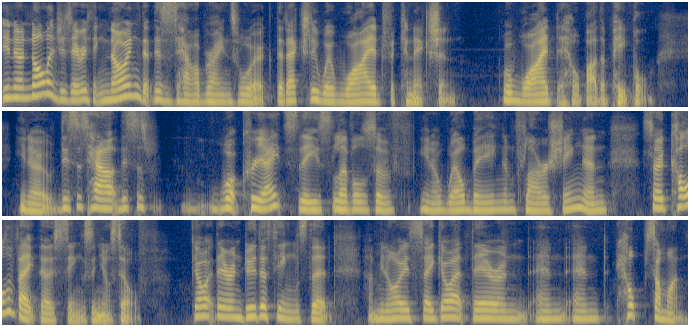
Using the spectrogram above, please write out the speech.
you know, knowledge is everything. Knowing that this is how our brains work, that actually we're wired for connection, we're wired to help other people. You know, this is how, this is what creates these levels of, you know, well being and flourishing. And so cultivate those things in yourself. Go out there and do the things that, I mean, I always say go out there and, and, and help someone.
